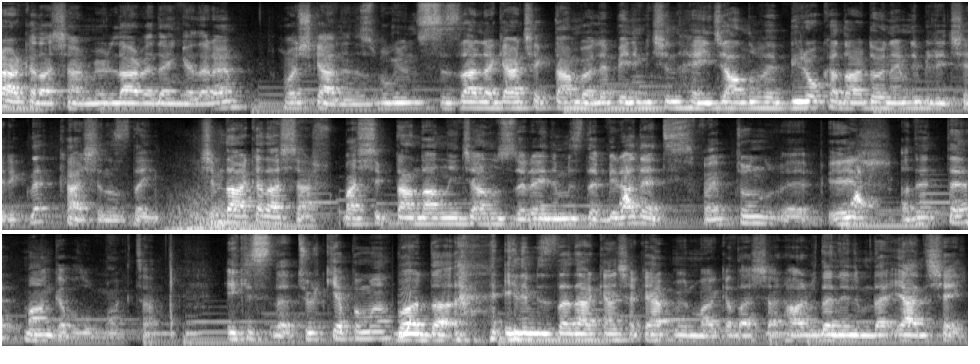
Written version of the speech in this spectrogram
arkadaşlar mühürler ve dengelere. Hoş geldiniz. Bugün sizlerle gerçekten böyle benim için heyecanlı ve bir o kadar da önemli bir içerikle karşınızdayım. Şimdi arkadaşlar başlıktan da anlayacağınız üzere elimizde bir adet webtoon ve bir adet de manga bulunmakta. İkisi de Türk yapımı. Bu arada elimizde derken şaka yapmıyorum arkadaşlar. Harbiden elimde yani şey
